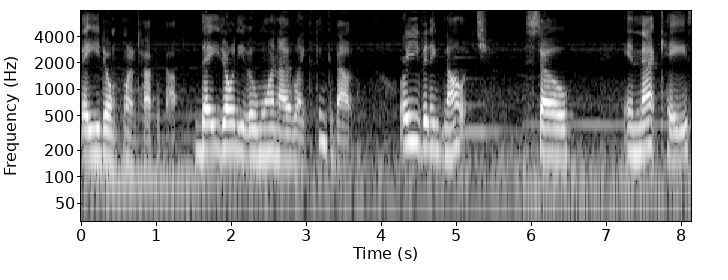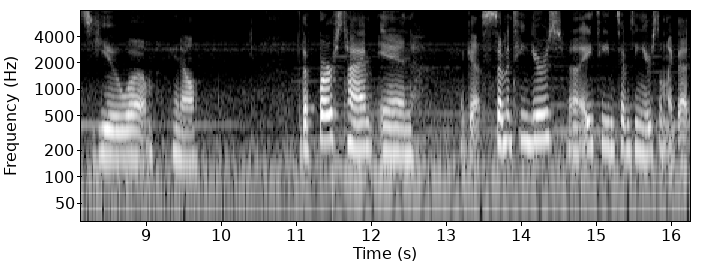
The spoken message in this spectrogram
that you don't want to talk about, that you don't even want to like think about or even acknowledge. So, in that case, you, um, you know, for the first time in, I guess, 17 years, uh, 18, 17 years, something like that,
